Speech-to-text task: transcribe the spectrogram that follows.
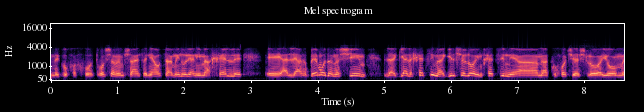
מגוחכות. ראש הממשלה נתניהו, תאמינו לי, אני מאחל uh, להרבה מאוד אנשים להגיע לחצי מהגיל שלו עם חצי מה, מהכוחות שיש לו היום. Uh,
